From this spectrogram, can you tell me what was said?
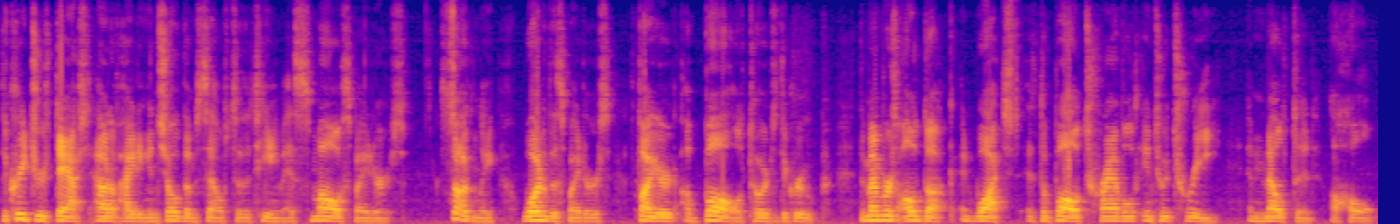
The creatures dashed out of hiding and showed themselves to the team as small spiders. Suddenly, one of the spiders fired a ball towards the group. The members all ducked and watched as the ball traveled into a tree and melted a hole.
